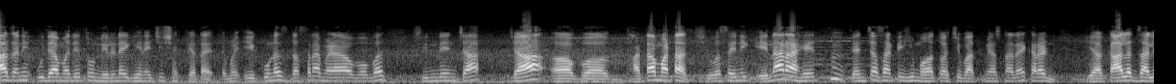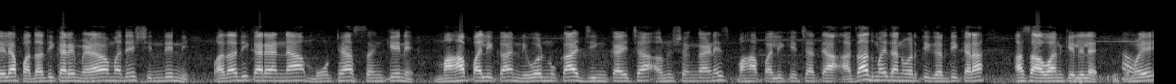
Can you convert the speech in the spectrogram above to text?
आज आणि उद्यामध्ये तो निर्णय घेण्याची शक्यता आहे. त्यामुळे एकूणच दसरा मेळाव्याबाबत शिंदेच्या ज्या थाटामाटात शिवसैनिक येणार आहेत हं. त्यांच्यासाठी ही महत्वाची बातमी असणार आहे. कारण या कालच झालेल्या पदाधिकारी मेळाव्यामध्ये शिंदेंनी पदाधिकाऱ्यांना मोठ्या संख्येने महापालिका निवडणुका जिंकायच्या अनुषंगानेच महापालिकेच्या त्या आझाद मैदानवरती गर्दी करा असं आवाहन केलेलं आहे. त्यामुळे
